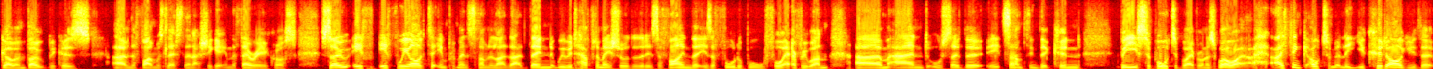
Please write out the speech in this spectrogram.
go and vote because um, the fine was less than actually getting the ferry across. So if if we are to implement something like that, then we would have to make sure that it's a fine that is affordable for everyone, um, and also that it's something that can be supported by everyone as well. I, I think ultimately you could argue that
